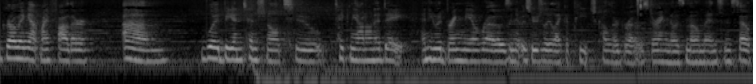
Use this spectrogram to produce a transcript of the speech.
growing up, my father um, would be intentional to take me out on a date and he would bring me a rose and it was usually like a peach colored rose during those moments. And so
